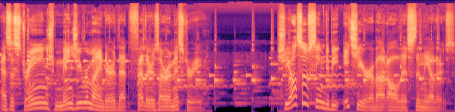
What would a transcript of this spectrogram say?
as a strange, mangy reminder that feathers are a mystery. She also seemed to be itchier about all this than the others.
